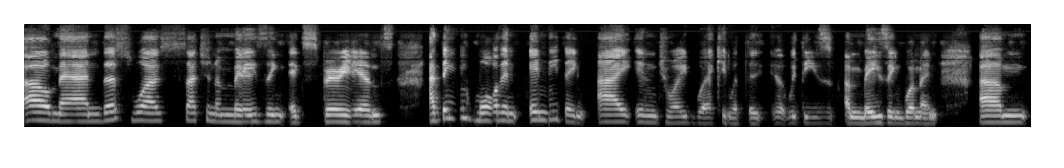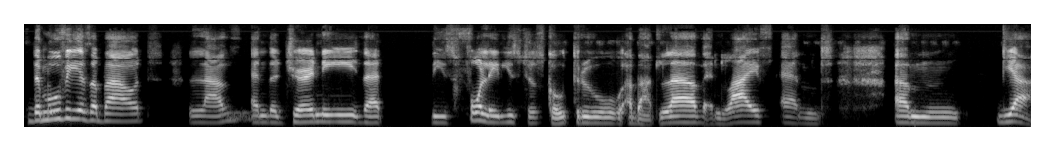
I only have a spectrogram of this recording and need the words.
oh man this was such an amazing experience i think more than anything i enjoyed working with the with these amazing women um the movie is about love and the journey that these four ladies just go through about love and life and um yeah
